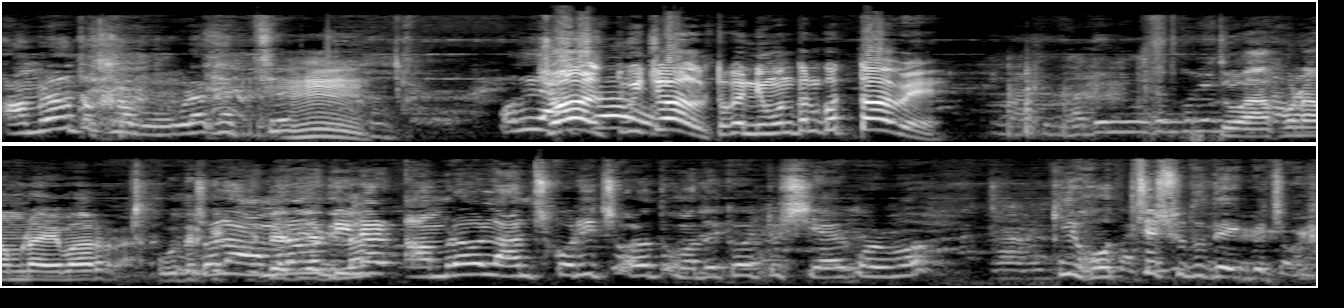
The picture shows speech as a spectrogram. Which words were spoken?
আমরাও তো খাব ওরা খাচ্ছে। হুম। চল তুই চল তোকে নিমন্ত্রণ করতে হবে। তো এখন আমরা এবার ওদেরকে চলো আমরাও ডিনার আমরাও লাঞ্চ করি। চলো তোমাদেরকেও একটু শেয়ার করব। কি হচ্ছে শুধু দেখবে চলো।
